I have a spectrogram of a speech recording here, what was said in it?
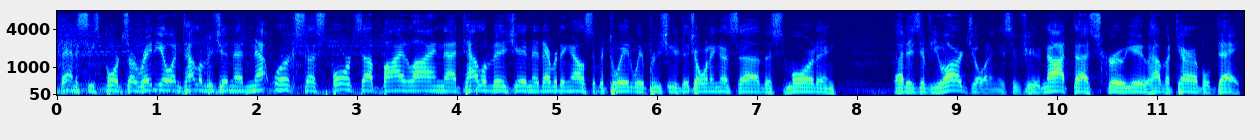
Fantasy Sports, uh, radio and television and networks, uh, sports, uh, byline, uh, television, and everything else in between. We appreciate you joining us uh, this morning. That is, if you are joining us. If you're not, uh, screw you. Have a terrible day.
